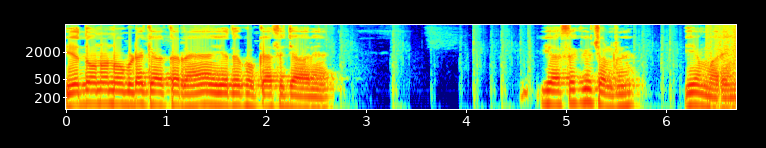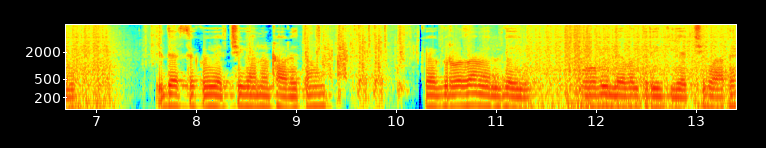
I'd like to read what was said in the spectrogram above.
ये दोनों नोबड़े क्या कर रहे हैं? ये देखो कैसे जा रहे हैं। ये ऐसे क्यों चल रहे हैं? ये मरेंगे। इधर से कोई अच्छी गन उठा लेता हूँ। क्या ग्रोजा मिल गई? वो भी लेवल थ्री की अच्छी बात है।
